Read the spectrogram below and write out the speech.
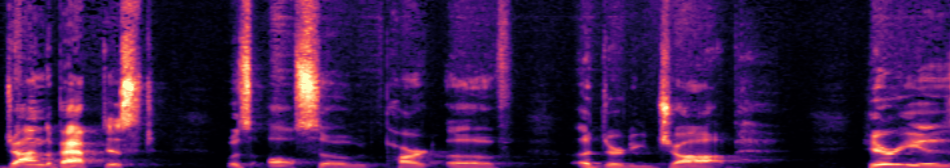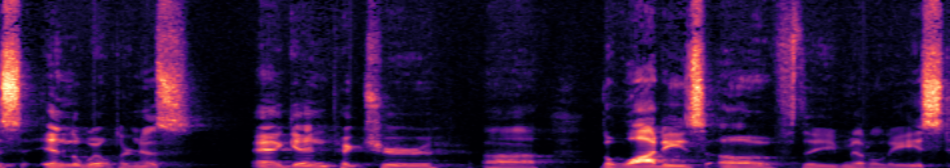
John the Baptist was also part of a dirty job. Here he is in the wilderness, and again, picture uh, the wadis of the Middle East.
